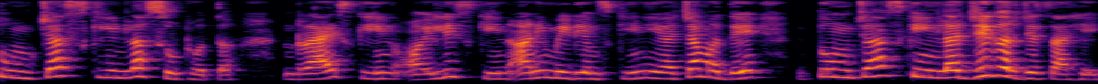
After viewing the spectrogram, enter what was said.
तुमच्या स्किनला सूट होतं. ड्राय स्किन ऑइली स्किन आणि मीडियम स्किन याच्यामध्ये तुमच्या स्किनला जे गरजेचं आहे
